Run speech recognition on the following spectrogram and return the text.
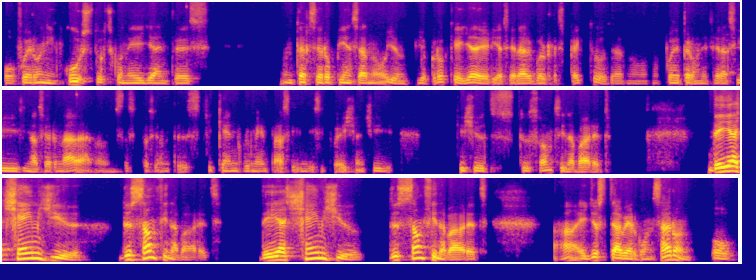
o fueron injustos con ella, entonces un tercero piensa, no, yo, creo que ella debería hacer algo al respecto, o sea, no, puede permanecer así sin hacer nada ¿no? en esta situación, entonces she can't remain passive in this situation, she he should do something about it. They ashamed you, do something about it. They ashamed you, do something about it. Ajá, ellos te avergonzaron o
